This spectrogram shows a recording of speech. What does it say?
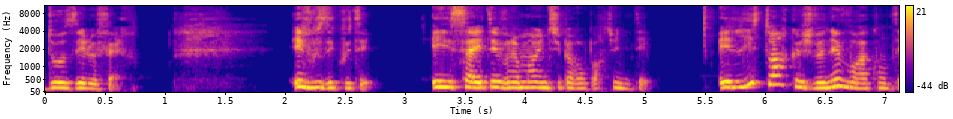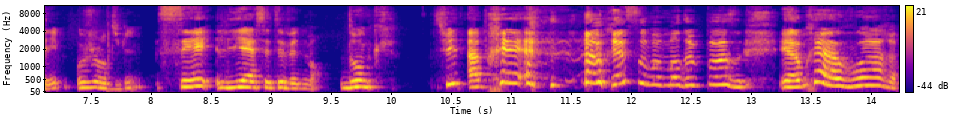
d'oser le faire. Et vous écoutez. Et ça a été vraiment une super opportunité. Et l'histoire que je venais vous raconter aujourd'hui, c'est lié à cet événement. Donc, suite après, après ce moment de pause et après avoir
